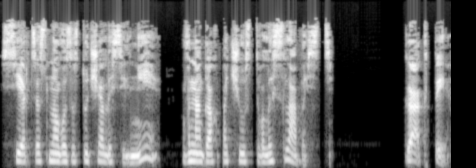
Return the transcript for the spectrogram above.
Сердце снова застучало сильнее, в ногах почувствовалась слабость. «Как ты?»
